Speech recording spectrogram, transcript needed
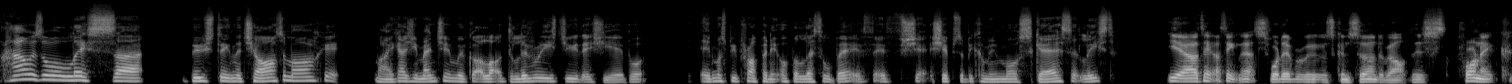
How is all this uh, boosting the charter market, Mike? As you mentioned, we've got a lot of deliveries due this year, but it must be propping it up a little bit if, if sh- ships are becoming more scarce, at least. Yeah, I think I think that's what everybody was concerned about. This chronic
